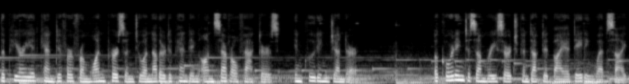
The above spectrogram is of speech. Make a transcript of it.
the period can differ from one person to another depending on several factors, including gender. According to some research conducted by a dating website,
